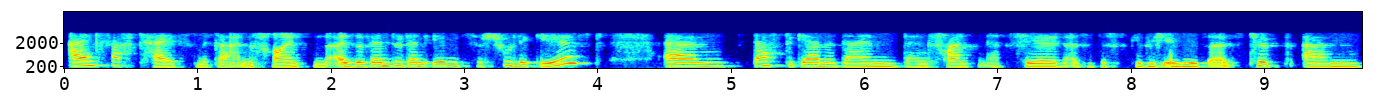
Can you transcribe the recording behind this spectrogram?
einfach teilst mit deinen Freunden. Also wenn du dann eben zur Schule gehst, ähm, darfst du gerne deinen, deinen Freunden erzählen. Also das gebe ich irgendwie so als Tipp, ähm,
